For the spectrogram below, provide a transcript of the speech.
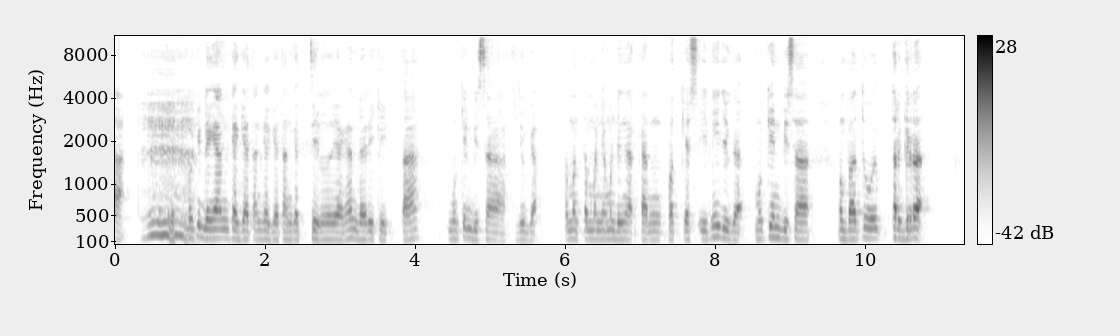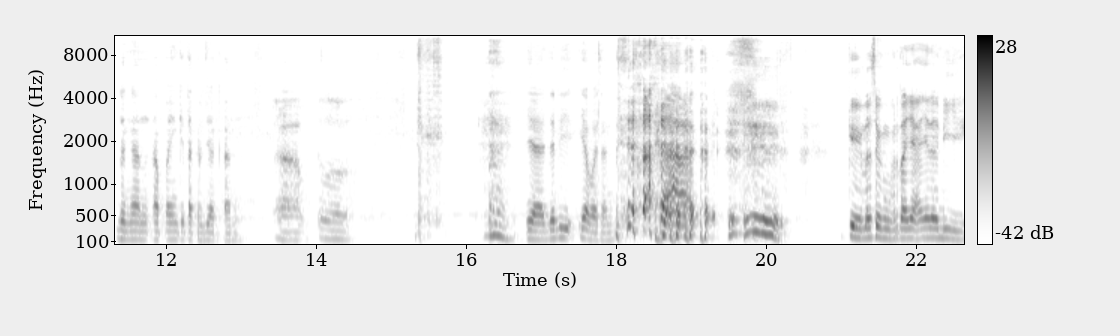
Mungkin dengan kegiatan-kegiatan kecil ya kan dari kita mungkin bisa juga teman-teman yang mendengarkan podcast ini juga mungkin bisa membantu tergerak dengan apa yang kita kerjakan Eh, betul. Ya jadi ya Pak San oke langsung pertanyaannya tadi.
